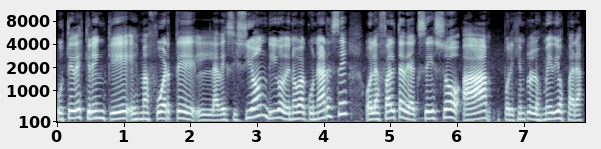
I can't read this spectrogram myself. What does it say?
¿Ustedes creen que es más fuerte la decisión, digo, de no vacunarse o la falta de acceso a, por ejemplo, los medios para,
